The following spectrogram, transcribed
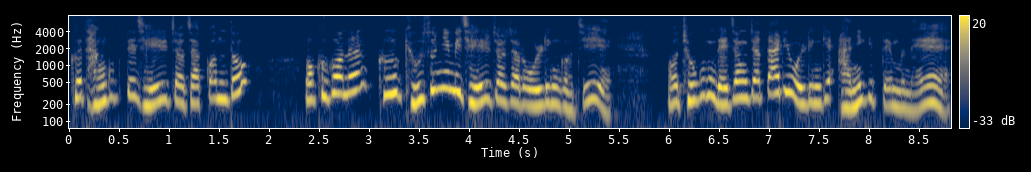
그 당국대 제일저자 건도, 어, 그거는 그 교수님이 제일저자로 올린 거지, 어, 조국 내정자 딸이 올린 게 아니기 때문에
